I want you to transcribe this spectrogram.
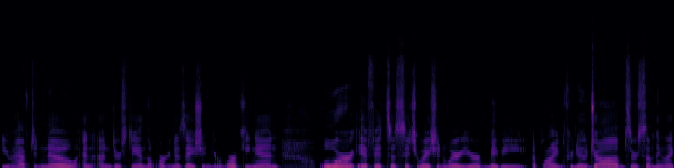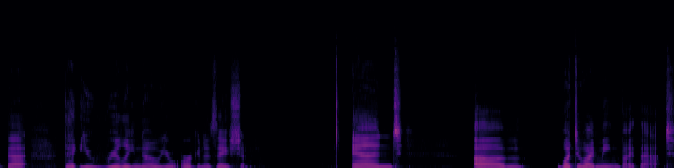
You have to know and understand the organization you're working in, or if it's a situation where you're maybe applying for new jobs or something like that, that you really know your organization. And um, what do I mean by that?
